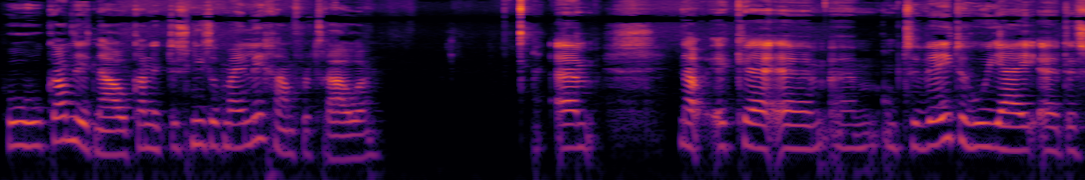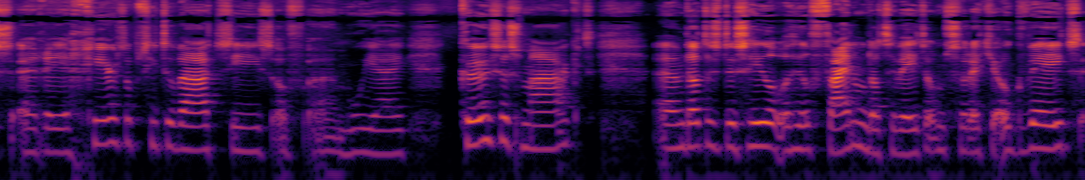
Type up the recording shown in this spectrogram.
Hoe, hoe kan dit nou? Kan ik dus niet op mijn lichaam vertrouwen? Um, nou, ik, uh, um, om te weten hoe jij uh, dus reageert op situaties of um, hoe jij keuzes maakt. dat is dus heel, heel fijn om dat te weten, om, zodat je ook weet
